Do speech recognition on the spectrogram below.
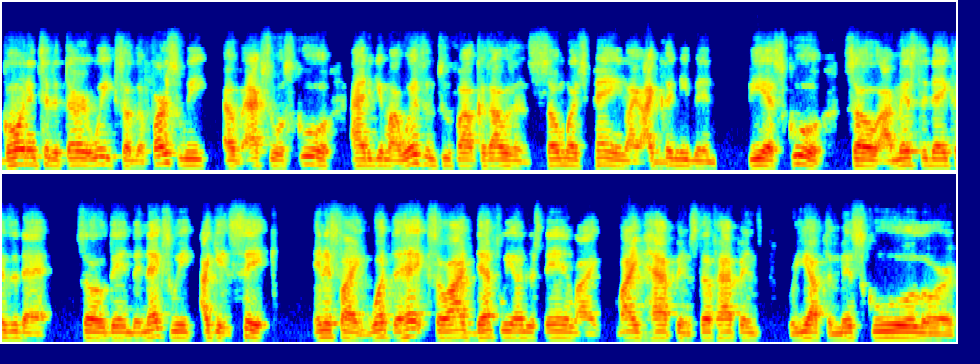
going into the third week. So the first week of actual school, I had to get my wisdom tooth out because I was in so much pain. Like I mm. couldn't even be at school. So I missed a day because of that. So then the next week I get sick and it's like, what the heck? So I definitely understand like life happens, stuff happens where you have to miss school or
